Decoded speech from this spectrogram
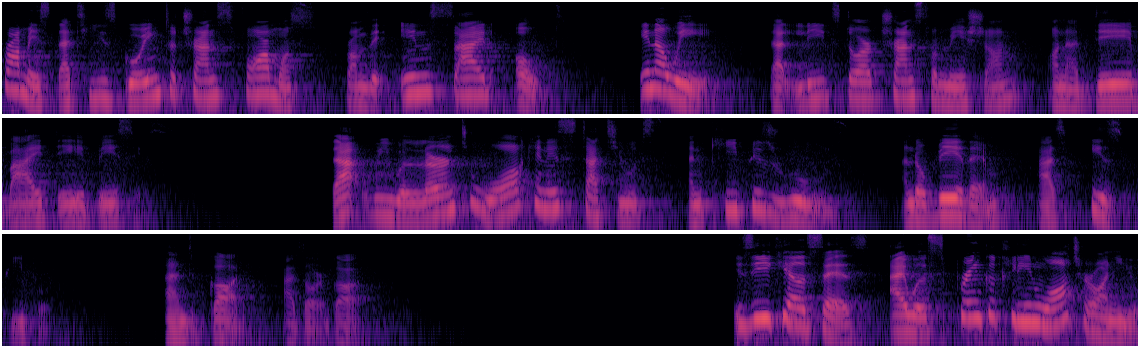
promised that He is going to transform us from the inside out in a way that leads to our transformation on a day by day basis. That we will learn to walk in His statutes and keep His rules and obey them as his people. and God as our God. Ezekiel says, I will sprinkle clean water on you,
